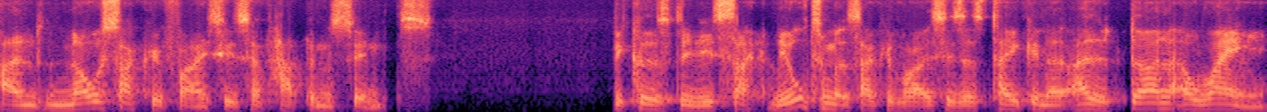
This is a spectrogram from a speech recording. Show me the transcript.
and no sacrifices have happened since. Because the the ultimate sacrifices has taken has done away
